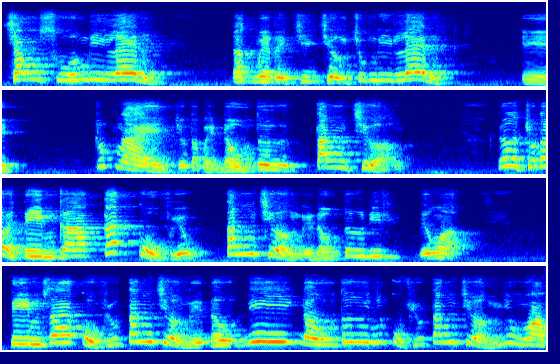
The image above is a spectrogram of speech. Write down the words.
Trong xuống đi lên, đặc biệt là thị trường chung đi lên, thì lúc này chúng ta phải đầu tư tăng trưởng. Tức là chúng ta phải tìm ra các cổ phiếu tăng trưởng để đầu tư đi, đúng không ạ? Tìm ra cổ phiếu tăng trưởng để đầu, đi đầu tư những cổ phiếu tăng trưởng như Hòa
